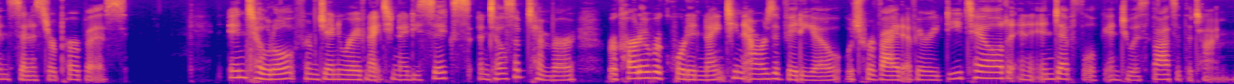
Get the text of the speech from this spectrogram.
and sinister purpose. In total, from January of 1996 until September, Ricardo recorded 19 hours of video, which provide a very detailed and in depth look into his thoughts at the time.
